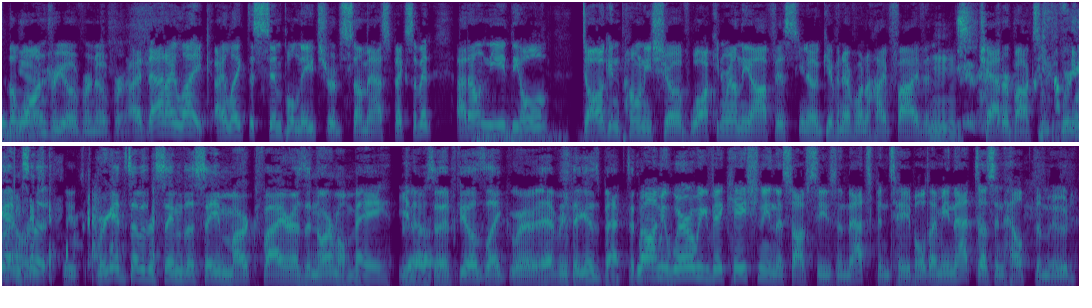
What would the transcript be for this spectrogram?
in the the air. laundry over and over. I, that I like. I like the simple nature of some aspects of it. I don't need the whole dog and pony show of walking around the office, you know, giving everyone a high five and chatterboxing. We're getting hours. so, we're getting some of the same the same mark fire as a normal May, you know. So it feels like we're everything is back to. Well, I mean, where are we vacationing this off season? That's been tabled. I mean, that doesn't help the mood.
